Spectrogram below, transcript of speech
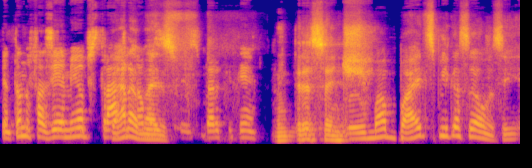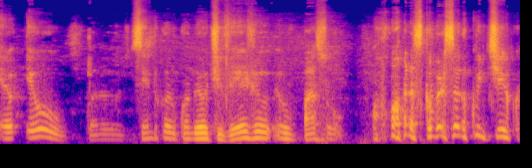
tentando fazer é meio abstrato, Cara, então, mas, mas espero que tenha. Interessante. Foi uma baita explicação, assim, eu, eu quando, sempre quando, quando eu te vejo, eu passo horas conversando contigo.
